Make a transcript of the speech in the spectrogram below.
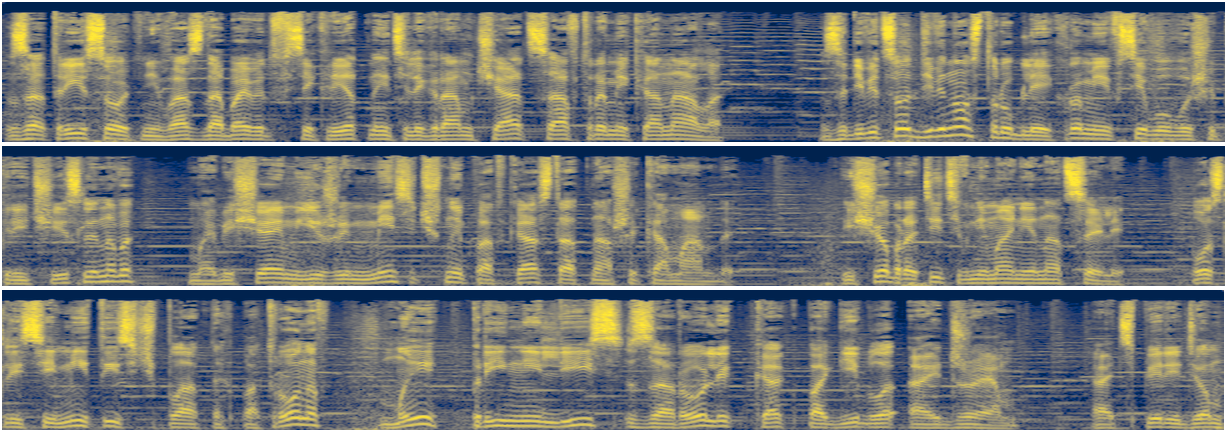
За три сотни вас добавят в секретный телеграм-чат с авторами канала. За 990 рублей, кроме всего вышеперечисленного, мы обещаем ежемесячный подкаст от нашей команды. Еще обратите внимание на цели. После 7 тысяч платных патронов мы принялись за ролик «Как погибла IGM». А теперь идем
